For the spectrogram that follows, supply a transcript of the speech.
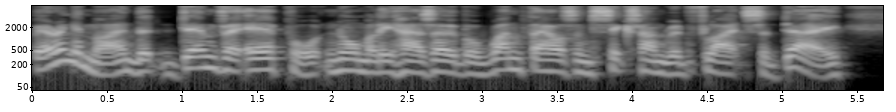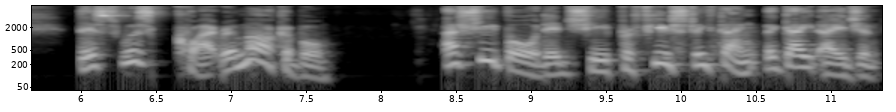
Bearing in mind that Denver Airport normally has over 1,600 flights a day, this was quite remarkable. As she boarded, she profusely thanked the gate agent,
